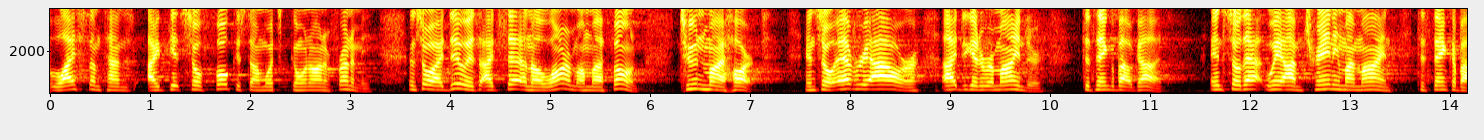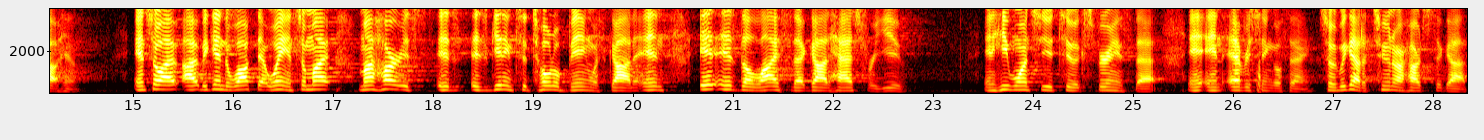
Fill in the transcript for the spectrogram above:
life sometimes I get so focused on what's going on in front of me. And so what I do is I'd set an alarm on my phone, tune my heart. And so every hour I'd get a reminder to think about God. And so that way I'm training my mind to think about Him. And so I, I began to walk that way. And so my, my heart is, is, is getting to total being with God. And it is the life that God has for you. And He wants you to experience that in, in every single thing. So we got to tune our hearts to God.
